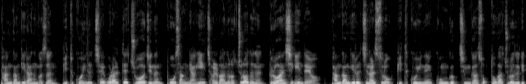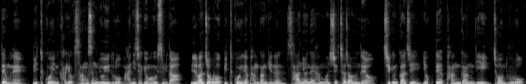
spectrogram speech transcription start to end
반감기라는 것은 비트코인을 채굴할 때 주어지는 보상량이 절반으로 줄어드는 그러한 시기인데요. 반감기를 지날수록 비트코인의 공급 증가 속도가 줄어들기 때문에 비트코인 가격 상승 요인으로 많이 작용하고 있습니다. 일반적으로 비트코인의 반감기는 4년에 한 번씩 찾아오는데요. 지금까지 역대 반감기 전후로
